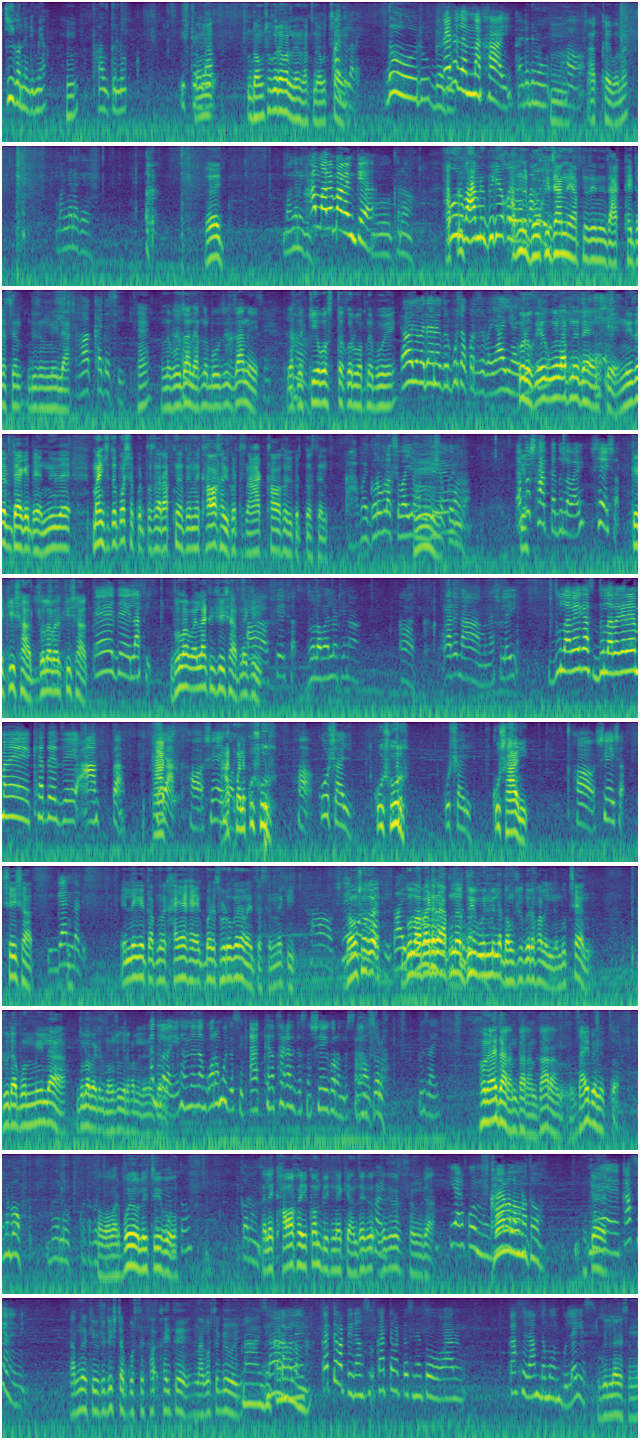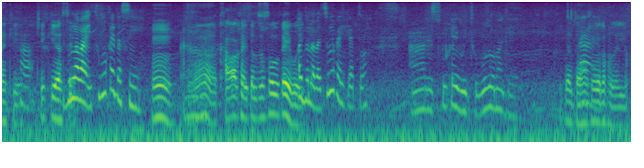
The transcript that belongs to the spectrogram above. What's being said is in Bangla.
কি করেন এটি মেয়া? হুম, ফালতু লোক। স্ট্যান্ড মানে আপ ধ্বংস করে ফেললেন আপনি বুঝছেন দুলাভাই। দূর খাইতে দেন না খাই দিমু হ্যাঁ। আখ খাইবো না ভাঙে নাকি এই ভাঙে নাকি আমারে মারেন কে ও কেরা ওর ভাই আপনি ভিডিও করে আপনার বউ কি জানে যে আখ খাইতেছেন দুজন মিলা আখ খাইতেছি হ্যাঁ আপনার বউ জানে আপনার বউ যদি জানে আপনার কি অবস্থা করব আপনার বউয়ে এই যে ভাই দেখেন একজন প্রস্তাব করতেছে ভাই হাই হাই করুক এগুলো আপনি দেখেন কে নিজের দেখে দেখেন নিজে মানুষ তো পোশাক করতেছে আর আপনি তো খাওয়া খাওয়ি করতেছেন আখ খাওয়া খাওয়ি করতেছেন ভাই গরম লাগছে ভাই হুম। করেন না এত সাত কা দুলাভাই সেই সাত কে কি স্বাদ? দোলাবাইয়ের কি স্বাদ? এই যে লাঠি। দোলাবাই লাঠি সেই স্বাদ নাকি? হ্যাঁ, সেই সাত দোলা ভাই লাঠি না? আরে না মানে আসলে এই গাছ মানে খেতে যে হ্যাঁ সেই আখ মানে কুসুর। হ্যাঁ। কুশাইল। কুসুর। কুশাইল। কুশাইল। হ্যাঁ সেই সাত সেই স্বাদ। গেন্ডারি এর লেগে তো আপনার খাইয়া খাই একবারে ছোট করে লাইতেছেন নাকি? হ্যাঁ ধ্বংস করে দোলাবাইটারে আপনার দুই বোন মিলা ধ্বংস করে ফেলাইলেন বুঝছেন? দুইটা বোন মিলা দোলাবাইটারে ধ্বংস করে ফেলাইলেন আর দুলাভাই এখানে না গরম হইতেছে আখ থাকা দিতেছে না সেই গরম দিচ্ছে হ্যাঁ চলো। তো যাই। হন এই দাঁড়ান দাঁড়ান দাঁড়ান যাইবেন তো বউ বউ বাবা আবার বইও লই তুইব তো। করুন তাহলে খাওয়া খাই কমপ্লিট নাকি? আন যাইতে যাইতে গা। কি আর করব খাই পেলাম না তো। কাছে আনে নি। আপনার কেউ কি ডিস্টার্ব করছে খাইতে না করছে কেউ? না যে কাটা পেলাম না কাটতে পারতি না কাটতে পারতেছি না তো আর কাছে রান্ধতে মন ভুলে গেছে। ভুলে গেছেন নাকি? হ্যাঁ। ঠিকই আছে। দুলাভাই চুল কাইতাছি। হুম হ্যাঁ খাওয়া খাই কাল তো চুল খাই বই দুলা ভাই চুল কাই কে তো চুল চুলকাই বই তো বুঝো নাকি ধ্বংস সঙ্গে ফেলাইলো।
